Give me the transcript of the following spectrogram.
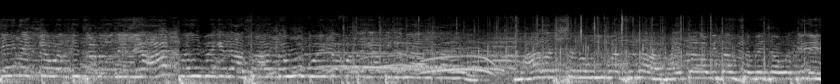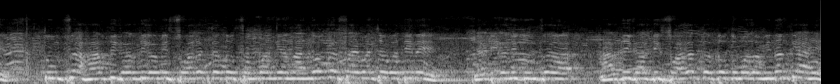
तीन एक्केवरती चढवलेले आठ थर उभे केले. असा हा नवीन गोविंदा पथक या ठिकाणी आलेला आहे. महाराष्ट्र नवरी माणसाला भायखळा विधानसभेच्या वतीने तुमचं हार्दिक हार्दिक आम्ही स्वागत करतो. सन्मान्य नांदगावकर साहेबांच्या वतीने. या ठिकाणी तुमचं हार्दिक हार्दिक स्वागत करतो. तुम्हाला विनंती आहे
